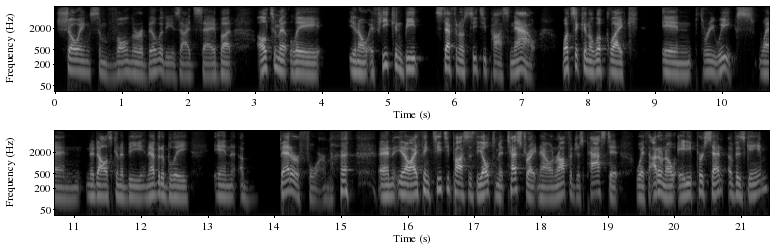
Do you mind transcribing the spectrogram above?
showing some vulnerabilities, I'd say. But ultimately, you know, if he can beat Stefano Tsitsipas now, what's it going to look like in three weeks when Nadal's going to be inevitably in a better form? and, you know, I think Tsitsipas is the ultimate test right now. And Rafa just passed it with, I don't know, 80% of his game.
